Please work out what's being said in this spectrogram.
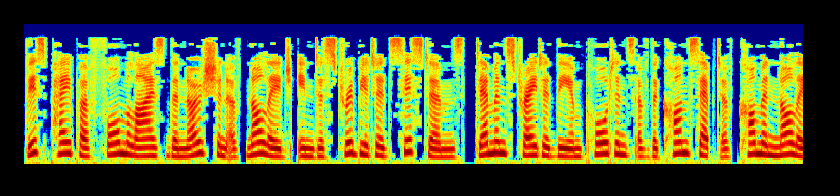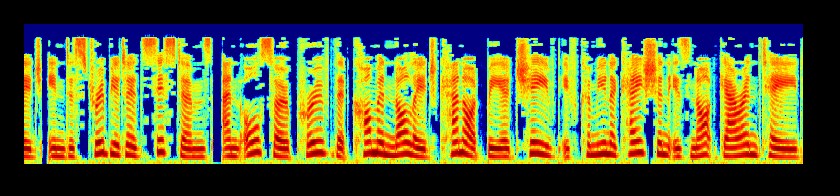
This paper formalized the notion of knowledge in distributed systems, demonstrated the importance of the concept of common knowledge in distributed systems, and also proved that common knowledge cannot be achieved if communication is not guaranteed.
